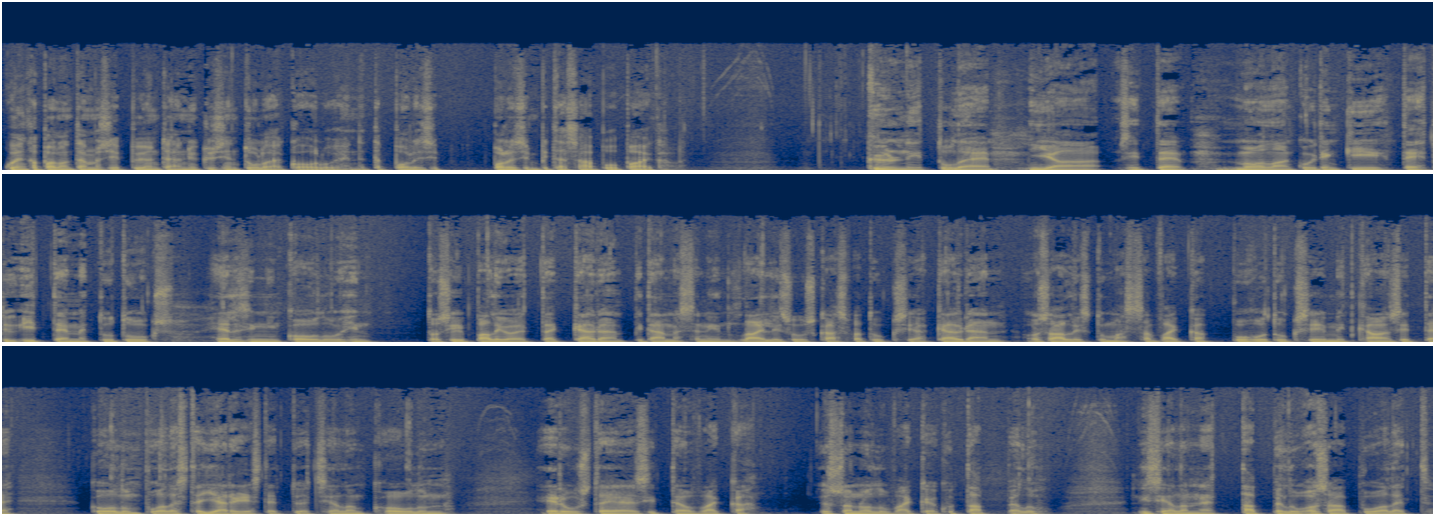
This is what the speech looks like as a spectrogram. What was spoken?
Kuinka paljon tämmöisiä pyyntöjä nykyisin tulee kouluihin, että poliisi, poliisin pitää saapua paikalle? Kyllä niitä tulee. Ja sitten me ollaan kuitenkin tehty itteemme tutuksi Helsingin kouluihin tosi paljon, että käydään pitämässä niin laillisuuskasvatuksia, käydään osallistumassa vaikka puhutuksiin, mitkä on sitten koulun puolesta järjestetty, että siellä on koulun edustaja ja sitten on vaikka, jos on ollut vaikka joku tappelu, niin siellä on ne tappeluosapuolet,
